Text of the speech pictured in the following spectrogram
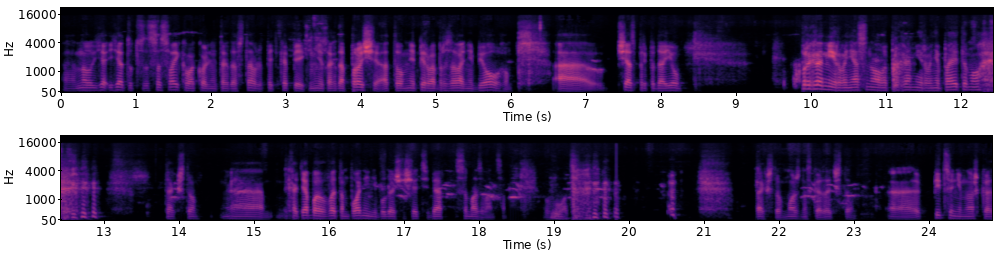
А, Ну, я, я тут со своей колокольни тогда вставлю 5 копеек. Мне тогда проще, а то у меня первое образование биологом. А сейчас преподаю программирование, основы программирования, поэтому так что э, хотя бы в этом плане не буду ощущать себя самозванцем. Вот. Так что можно сказать, что э, пиццу немножко...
